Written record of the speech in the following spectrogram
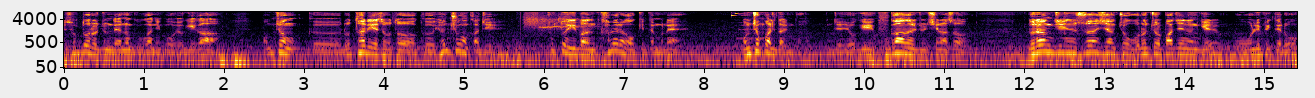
속도를 좀 내는 구간이고 여기가 엄청 그 로타리에서부터 그 현충원까지 속도 위반 카메라가 없기 때문에 엄청 빨리 달립니다. 이제 여기 구간을 좀 지나서 노량진 수산시장 쪽 오른쪽으로 빠지는 길 올림픽대로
